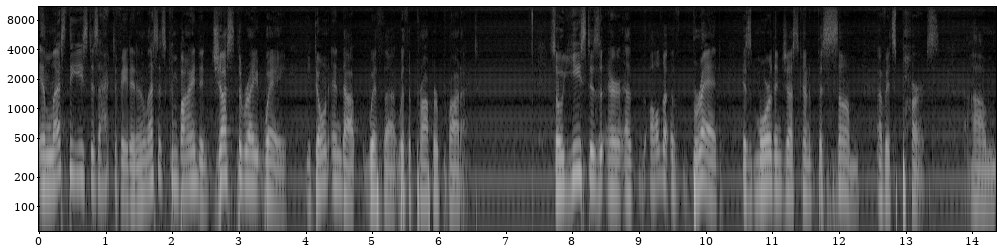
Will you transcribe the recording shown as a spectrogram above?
unless the yeast is activated, unless it's combined in just the right way, you don't end up with, uh, with a proper product. So yeast is, or, uh, all the uh, bread is more than just kind of the sum of its parts. Um,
